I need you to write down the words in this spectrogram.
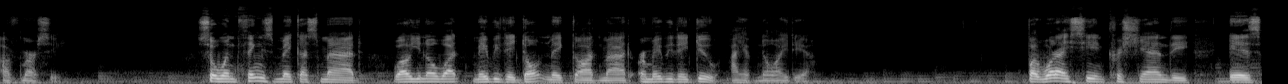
of mercy. So when things make us mad, well, you know what? Maybe they don't make God mad, or maybe they do. I have no idea. But what I see in Christianity is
